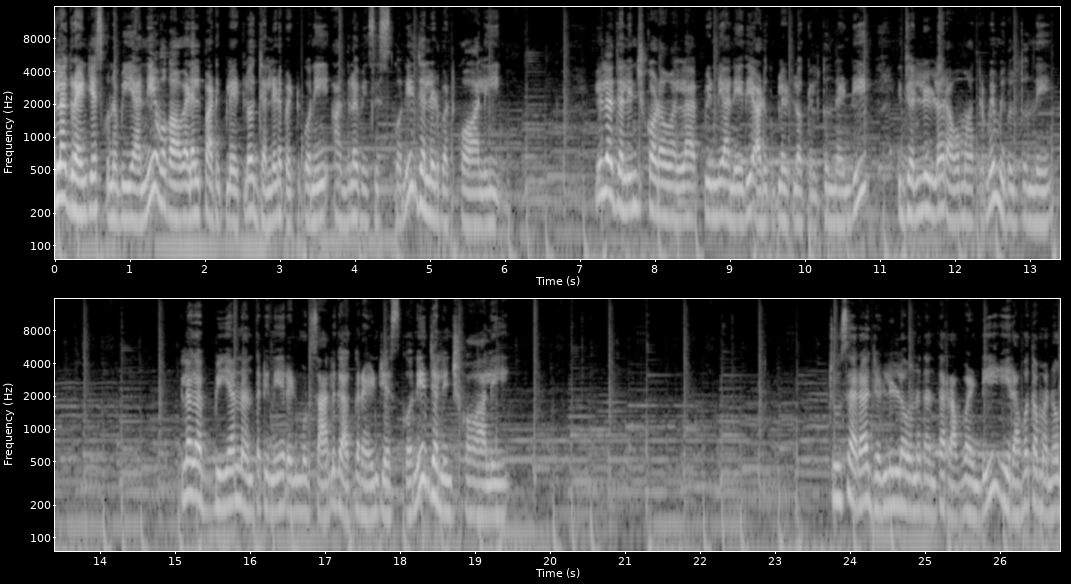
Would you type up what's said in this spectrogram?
ఇలా గ్రైండ్ చేసుకున్న బియ్యాన్ని ఒక వెడల్పాటి ప్లేట్లో జల్లెడ పెట్టుకొని అందులో వేసేసుకొని జల్లెడ పట్టుకోవాలి. ఇలా జల్లించుకోవడం వల్ల పిండి అనేది అడుగు ప్లేట్లోకి వెళ్తుందండి. ఈ జల్లెడలో రవ్వ మాత్రమే మిగులుతుంది. ఇలాగ బియ్యాన్ని అంతటిని రెండు మూడు సార్లుగా గ్రైండ్ చేసుకొని జల్లించుకోవాలి. చూసారా? జల్లిల్లో ఉన్నదంతా రవ్వ అండి. ఈ రవ్వతో మనం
